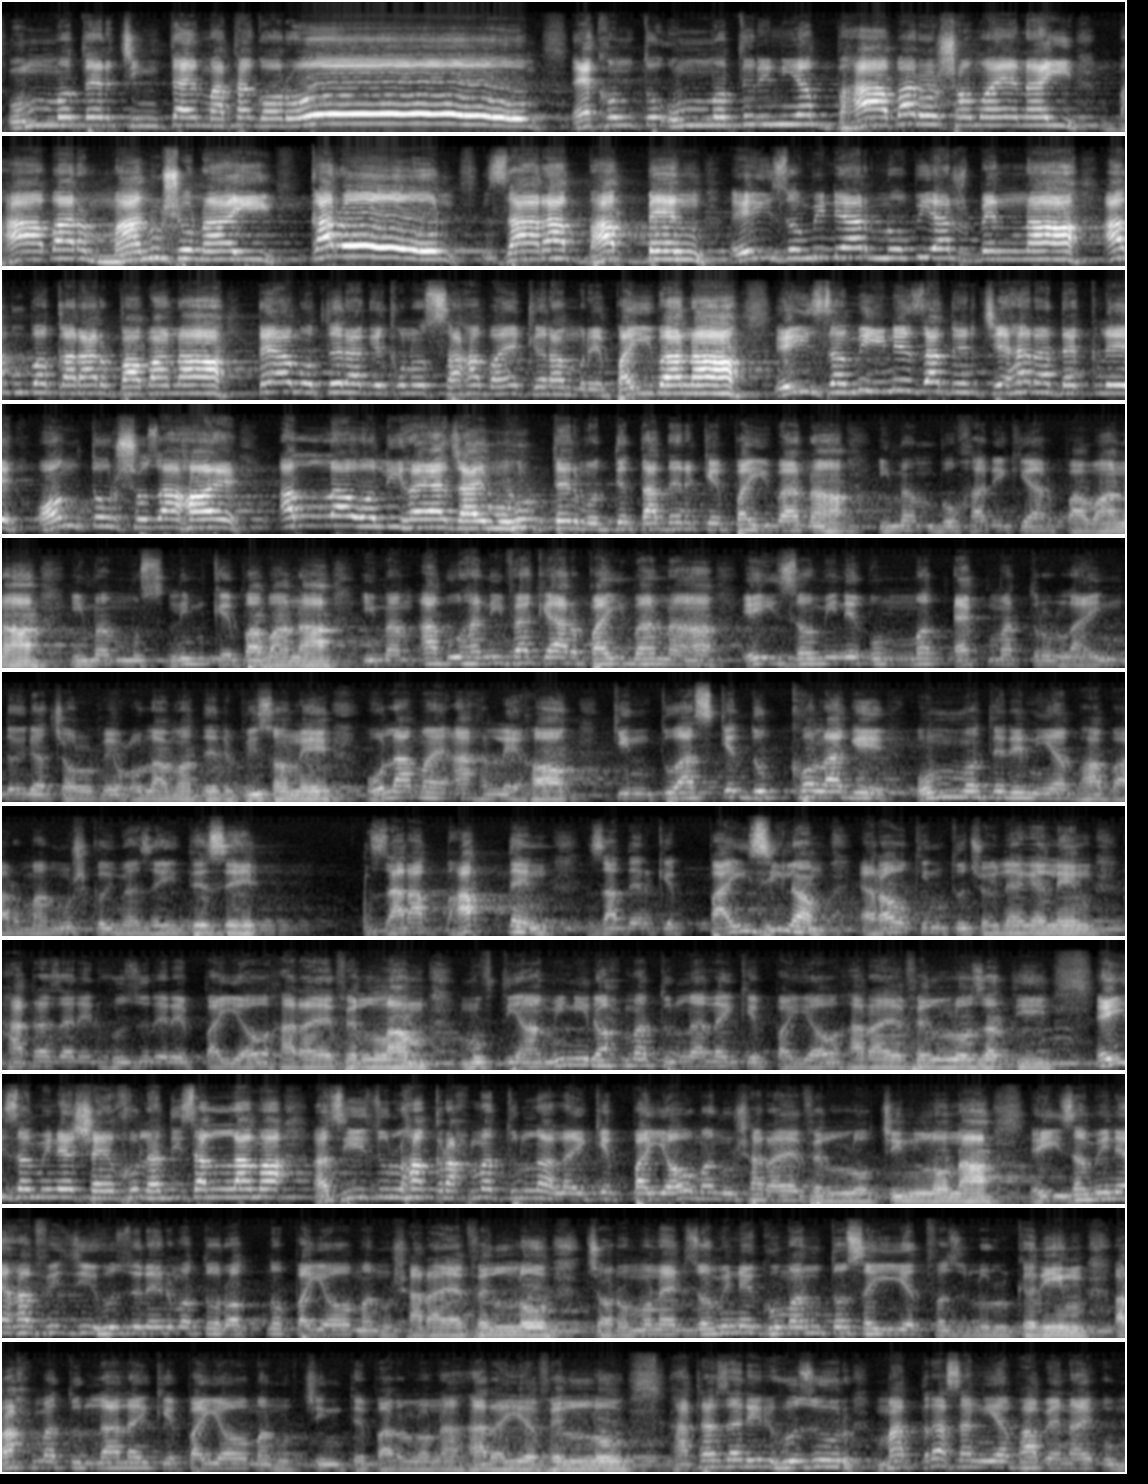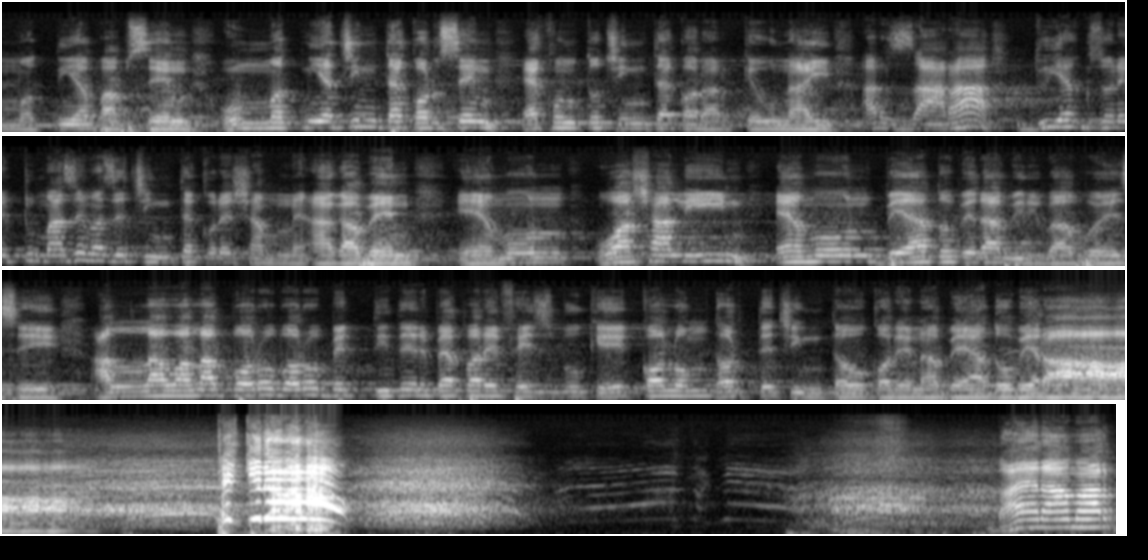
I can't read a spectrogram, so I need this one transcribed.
উম্মতের চিন্তায় মাথা গরম। এখন তো উম্মতের নিয়ে ভাবারও সময় নাই, ভাবার মানুষও নাই। কারণ যারা ভাববেন, এই জমিনে আর নবী আসবেন না, আবু বাকার আর পাবা না, কেয়ামতের আগে কোনো সাহাবায়ে কেরাম রে পাইবা না। এই জমিনে যাদের চেহারা দেখলে অন্তর সোজা হয়, আল্লাহ অলি হয়ে যায় মুহূর্তের মধ্যে তাদেরকে পাইবা না। ইমাম বুখারীকে আর পাবা না, ইমাম মুসলিমকে পাবা না, ইমাম আবু হানিফাকে আর পাইবা না। এই জমিনে উম্মত একমাত্র লাইন দইরা চলবে ওলামাদের পিছনে, ওলামায় আহলে হক। কিন্তু আজকে দুঃখ লাগে, উম্মতের নিয়ে ভাবার মানুষ কইমা যাইতেছে। যারা ভাবতেন যাদেরকে পাইছিলাম, এরাও কিন্তু চলে গেলেন। হাটাজারির হুজুরের পাইয়াও হারায় ফেললাম। মুফতি আমিনী রহমাতুল্লাহকে পাইয়াও হারায় ফেলল জাতি। এই জমিনে শেখুল হাদিস আল্লামা আজিজুল হক রহমাতুল্লাহকে পাইয়াও মানুষ হারায় ফেলল, চিনল না। এই জমিনে হাফিজি হুজুরের মতো রত্ন পাইয়াও মানুষ হারায় ফেলল। চরমনের জমিনে ঘুমান্ত সৈয়দ ফজলুল করিম রহমাতুল্লাহ আলাইকে পাইয়াও মানুষ চিনতে পারল না, হারাইয়া ফেলল। হাটাজারির হুজুর মাদ্রাসা নিয়ে ভাবে নাই, উম্মত নিয়ে ভাবছেন, উম্মত নিয়ে চিন্তা করছেন, এখন তো চিন্তা করার কেউ নাই। আর যারা দুই একজন একটু মাঝে মাঝে চিন্তা করে সামনে আগাবেন, এমন ওয়াশালীন, এমন বেয়াদবের আবির্ভাব হয়েছে। আল্লাহওয়ালা বড় বড় ব্যক্তিদের ব্যাপারে ফেসবুকে কলম ধরতে চিন্তাও করে না বেয়াদবেরা। ঠিক কিনা বলো ভাইরা আমার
